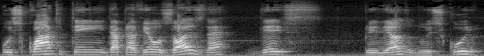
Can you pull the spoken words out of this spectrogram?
os quatro tem, dá pra ver os olhos, né, deles brilhando no escuro.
